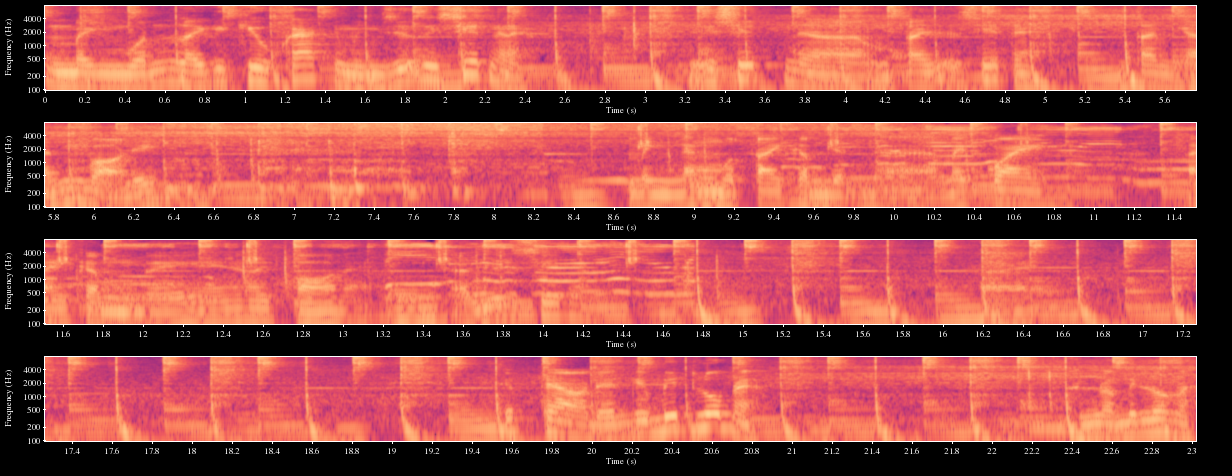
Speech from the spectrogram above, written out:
Mình muốn lấy cái Q khác thì mình giữ cái shift này giữ cái shift à, một tay giữ shift này. Một tay mình ấn mình bỏ đi. Mình đang một tay cầm điện uh, máy quay. Tay cầm cái hơi khó đấy. Ấn giữ shift này. Tiếp theo đến cái bit loop này. Ấn vào bit loop này.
